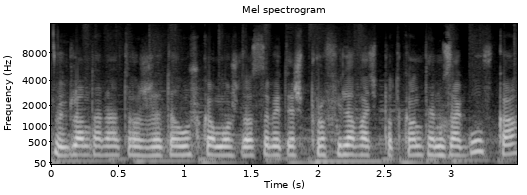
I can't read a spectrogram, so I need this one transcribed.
Wygląda na to, że to łóżko można sobie też profilować pod kątem zagłówka.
